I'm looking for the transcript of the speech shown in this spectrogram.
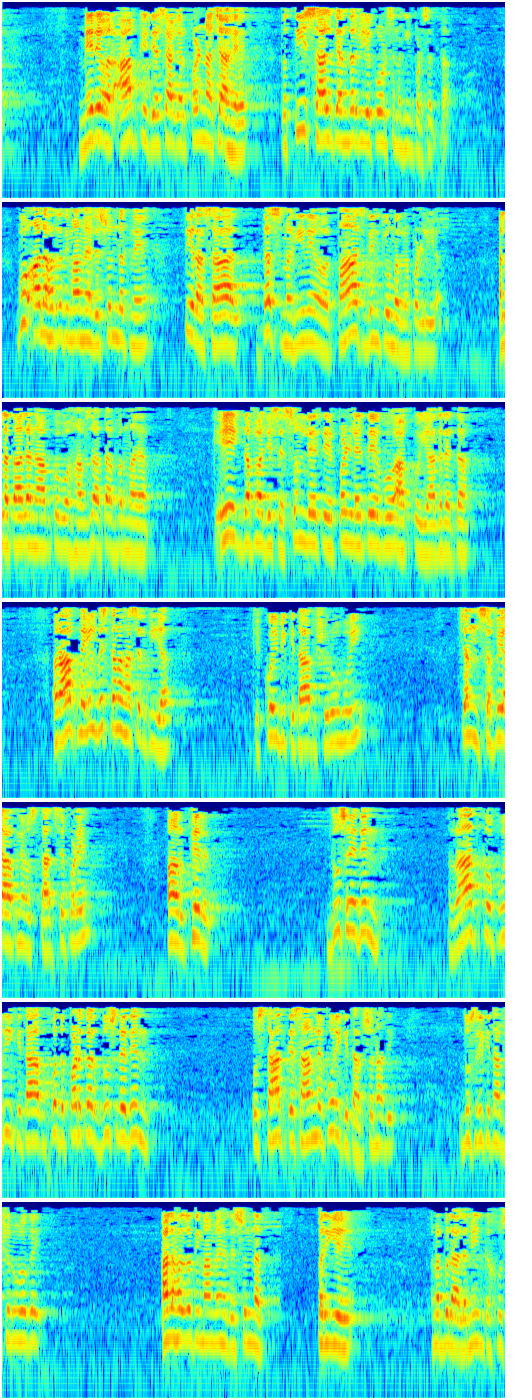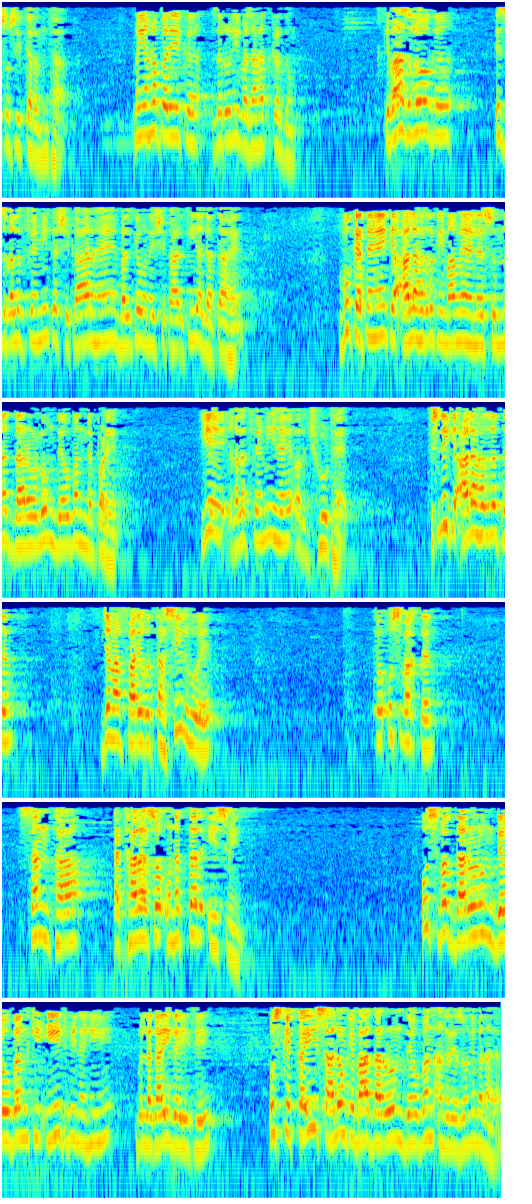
میرے اور آپ کے جیسا اگر پڑھنا چاہے، تو تیس سال کے اندر بھی یہ کورس نہیں پڑھ سکتا۔ وہ اعلی حضرت امام اہل سنت نے تیرہ سال، دس مہینے اور پانچ دن کی عمر میں پڑھ لیا۔ اللہ تعالیٰ نے آپ کو وہ حافظہ عطا فرمایا۔ کہ ایک دفعہ جسے سن لیتے، پڑھ لیتے، وہ آپ کو یاد رہتا۔ اور آپ نے علم اس طرح حاصل کیا کہ کوئی بھی کتاب شروع ہوئی، چند صفحے آپ نے استاد سے پڑھے، اور پھر دوسرے دن رات کو پوری کتاب خود پڑھ کر دوسرے دن استاد کے سامنے پوری کتاب سنا دی۔ دوسری کتاب شروع ہو گئی۔ حضرت امام اہل سنت پر یہ رب العالمین کا خصوصی کرم تھا۔ میں یہاں پر ایک ضروری وضاحت کر دوں کہ بعض لوگ اس غلط فہمی کا شکار ہیں، بلکہ انہیں شکار کیا جاتا ہے۔ وہ کہتے ہیں کہ اعلی حضرت امام اہل سنت دارالعلوم دیوبند میں پڑھے۔ یہ غلط فہمی ہے اور جھوٹ ہے۔ اس لیے کہ اعلی حضرت جب آپ فارغ التحصیل ہوئے، تو اس وقت سن تھا اٹھارہ سو انہتر عیسوی۔ اس وقت دارالعلوم دیوبند کی اینٹ بھی نہیں لگائی گئی تھی۔ اس کے کئی سالوں کے بعد دارالعلوم دیوبند انگریزوں نے بنایا۔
